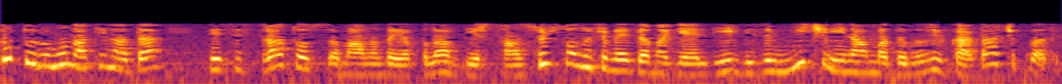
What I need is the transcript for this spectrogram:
Bu durumun Atina'da Pesistratos zamanında yapılan bir sansür sonucu meydana geldiği bizim niçin inanmadığımızı yukarıda açıkladık.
